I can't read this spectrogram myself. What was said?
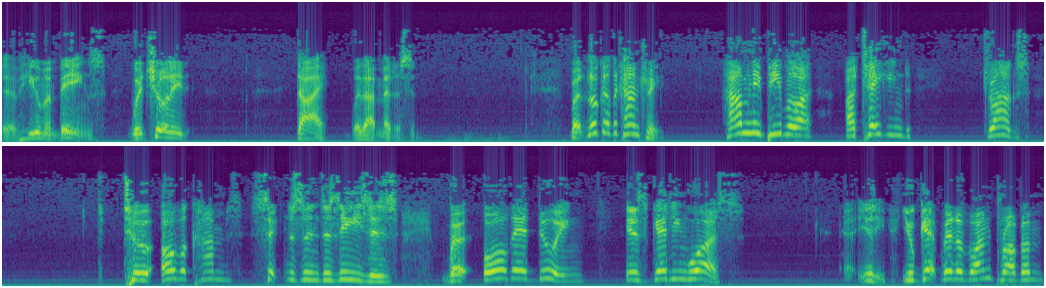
uh, human beings, would surely die without medicine. But look at the country. How many people are, are taking drugs to overcome sickness and diseases, but all they're doing is getting worse. Uh, you, you get rid of one problem,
